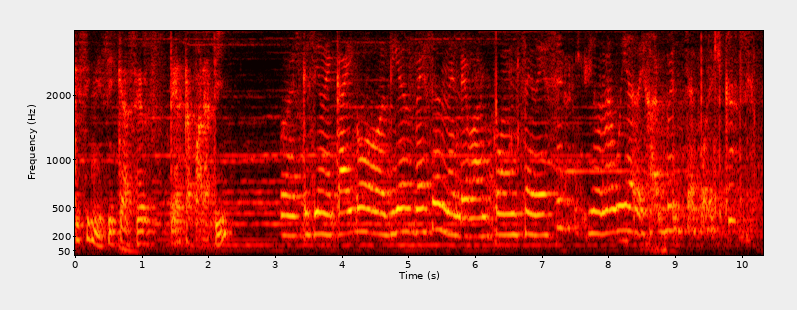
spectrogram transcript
¿Qué significa ser terca para ti? Pues que si me caigo 10 veces, me levanto 11 veces. No me voy a dejar vencer por el cáncer.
